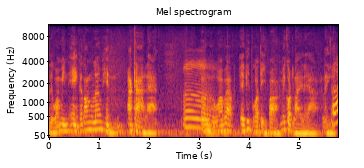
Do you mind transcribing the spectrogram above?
หรือว่ามินเองก็ต้องเริ่มเห็นอาการแล้วอืมเออว่าแบบเอะผิดปกติป่ะไม่กดไลค์เลยอะอะไรอย่างเงี้ย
